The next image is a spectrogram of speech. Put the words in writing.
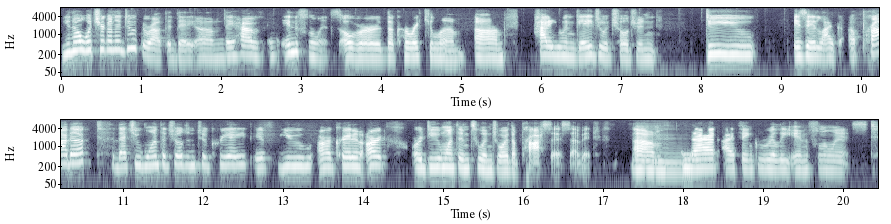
you know what you're going to do throughout the day. Um, they have an influence over the curriculum. Um, how do you engage with children? Do you is it like a product that you want the children to create if you are creating art or do you want them to enjoy the process of it? Um, mm. that i think really influenced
